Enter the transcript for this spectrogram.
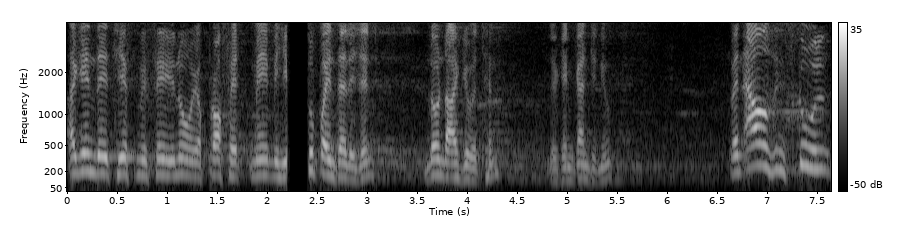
Again, the atheist may say, you know, your prophet, maybe he's super intelligent. Don't argue with him. You can continue. When I was in school,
